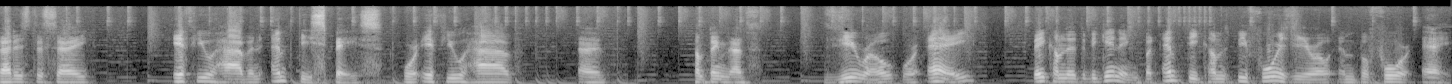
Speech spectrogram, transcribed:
That is to say, if you have an empty space, or if you have a, something that's 0 or A, they come at the beginning, but empty comes before 0 and before A.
